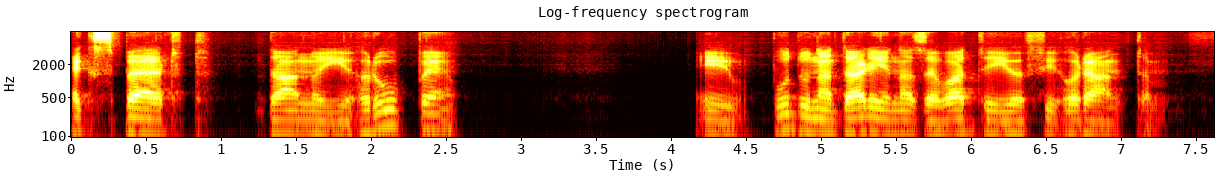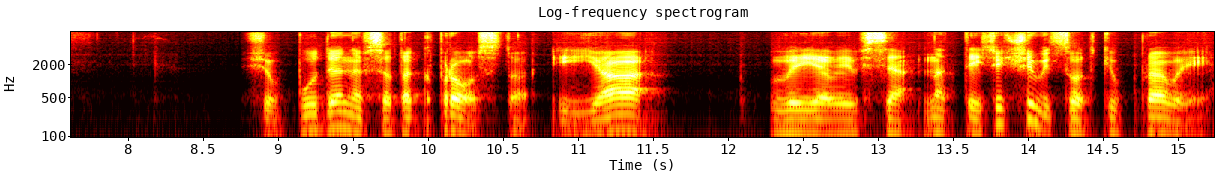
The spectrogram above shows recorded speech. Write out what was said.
експерт даної групи, і буду надалі називати його фігурантом. Що буде не все так просто. І я виявився на тисячу відсотків правий.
